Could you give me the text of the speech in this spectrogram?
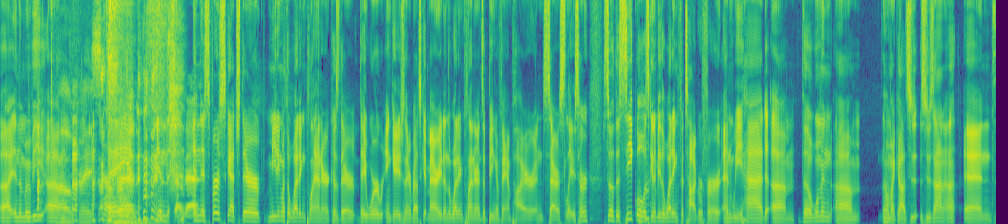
uh, in the movie um, oh, great. they, in, So good. in this first sketch, they're meeting with a wedding planner because they're they were engaged and they were about to get married, and the wedding planner ends up being a vampire, and Sarah slays her. So the sequel was going to be the wedding photographer, and we had um, the woman. Um, oh my God, Su- Susanna, and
